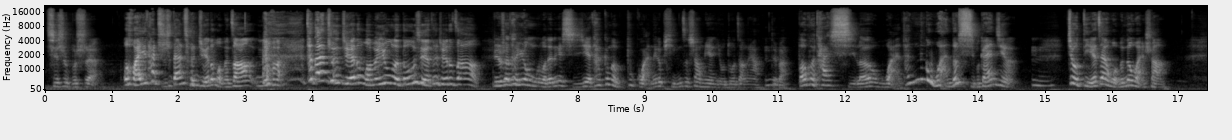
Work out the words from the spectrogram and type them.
其实不是。我怀疑他只是单纯觉得我们脏，你知道吗？他单纯觉得我们用了东西，他觉得脏。比如说他用我的那个洗衣液，他根本不管那个瓶子上面有多脏呀，对吧？包括他洗了碗，他那个碗都洗不干净，嗯，就叠在我们的碗上。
